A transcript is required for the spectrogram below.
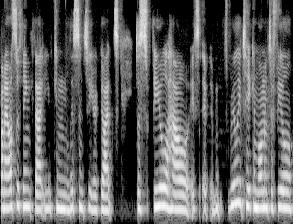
But I also think that you can listen to your gut, just feel how it's it, really take a moment to feel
